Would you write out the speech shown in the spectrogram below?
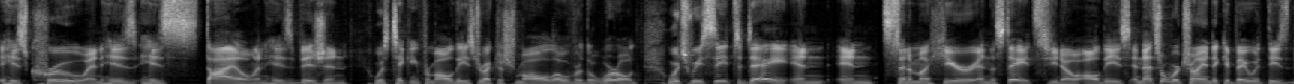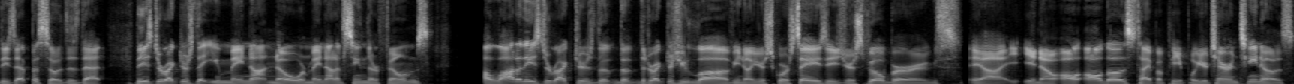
his crew and his his style and his vision was taking from all these directors from all over the world which we see today in in cinema here in the states you know all these and that's what we're trying to convey with these these episodes is that these directors that you may not know or may not have seen their films a lot of these directors, the, the, the directors you love, you know, your Scorsese's, your Spielbergs, yeah, you know, all all those type of people, your Tarantinos,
